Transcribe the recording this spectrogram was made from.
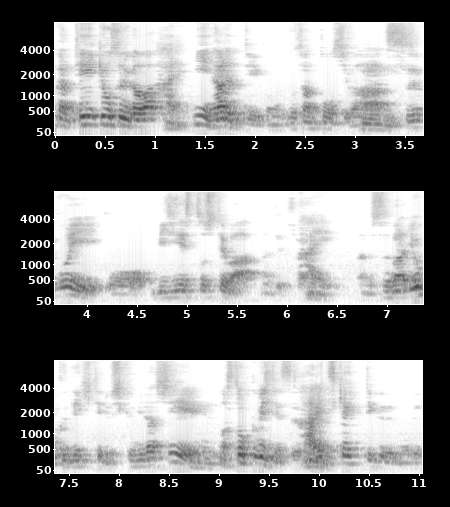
空間提供する側はい。になるっていうこの不動産投資は、うん。すごい、こう、ビジネスとしては、なんていうんですかね、はい。あの、素晴らよくできてる仕組みだし、うん。まあ、ストックビジネス、はい。毎月入ってくるモデルで、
